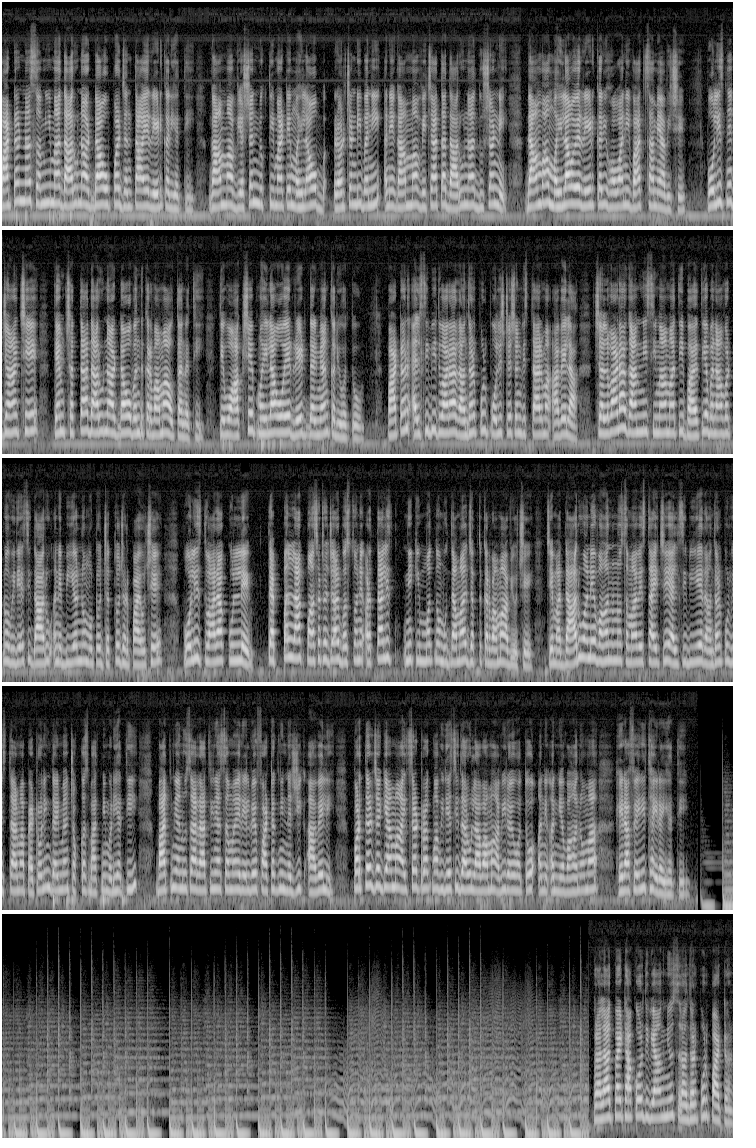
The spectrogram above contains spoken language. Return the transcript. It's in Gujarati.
પાટણના સમીમાં દારૂના અડ્ડાઓ ઉપર જનતાએ રેડ કરી હતી. ગામમાં વ્યસન મુક્તિ માટે મહિલાઓ રણચંડી બની અને ગામમાં વેચાતા દારૂના દૂષણને ડામવા મહિલાઓએ રેડ કરી હોવાની વાત સામે આવી છે. પોલીસને જાણ છે, તેમ છતાં દારૂના અડ્ડાઓ બંધ કરવામાં આવતા નથી. તેવો આક્ષેપ મહિલાઓએ રેડ દરમિયાન કર્યો હતો. પાટણ એલસીબી દ્વારા રાંધણપુર પોલીસ સ્ટેશન વિસ્તારમાં આવેલા ચલવાડા ગામની સીમામાંથી ભારતીય બનાવટનો વિદેશી દારૂ અને બિયરનો મોટો જથ્થો ઝડપાયો છે. પોલીસ દ્વારા કુલ્લે ત્રેપન લાખ પાસઠ હજાર બસો ને કિંમતનો મુદ્દામાલ જપ્ત કરવામાં આવ્યો છે, જેમાં દારૂ અને વાહનોનો સમાવેશ થાય છે. એલસીબીએ રાંધણપુર વિસ્તારમાં પેટ્રોલિંગ દરમિયાન ચોક્કસ બાતમી મળી હતી. બાતમી અનુસાર રાત્રિના સમયે રેલવે ફાટકની નજીક આવેલી પડતર જગ્યામાં આઈસર ટ્રકમાં વિદેશી દારૂ લાવવામાં આવી રહ્યો હતો અને અન્ય વાહનોમાં હેરાફેરી થઈ રહી હતી. પ્રહલાદભાઈ ઠાકોર દિવ્યાંગ ન્યૂઝ રાંધણપુર પાટણ.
